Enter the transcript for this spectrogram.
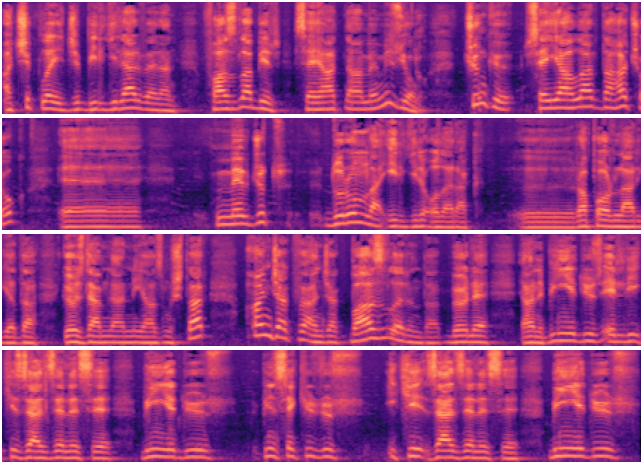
açıklayıcı bilgiler veren fazla bir seyahatnamemiz yok. Çünkü seyyahlar daha çok e, mevcut durumla ilgili olarak raporlar ya da gözlemlerini yazmışlar. Ancak ve ancak bazılarında böyle yani 1752 zelzelesi, 1700 1802 zelzelesi, 1700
